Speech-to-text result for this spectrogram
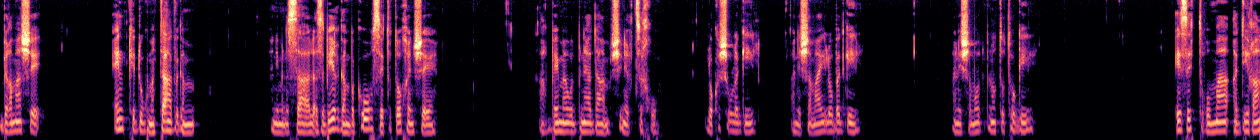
ברמה שאין כדוגמתה וגם אני מנסה להסביר גם בקורס את התוכן שהרבה מאוד בני אדם שנרצחו, לא קשור לגיל, הנשמה היא לא בת גיל, הנשמות בנות אותו גיל. איזה תרומה אדירה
